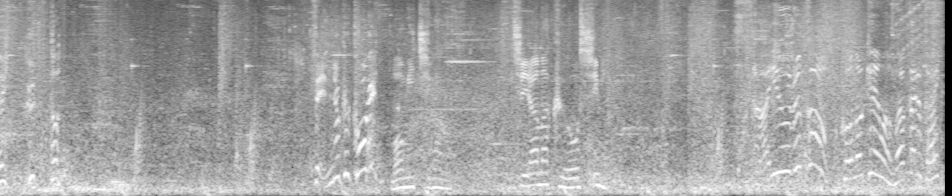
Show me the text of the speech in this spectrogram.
せい。ふっと。全力攻撃。もみちばを散らまく惜しみ。左右ルコンこの剣はわかるかい？料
